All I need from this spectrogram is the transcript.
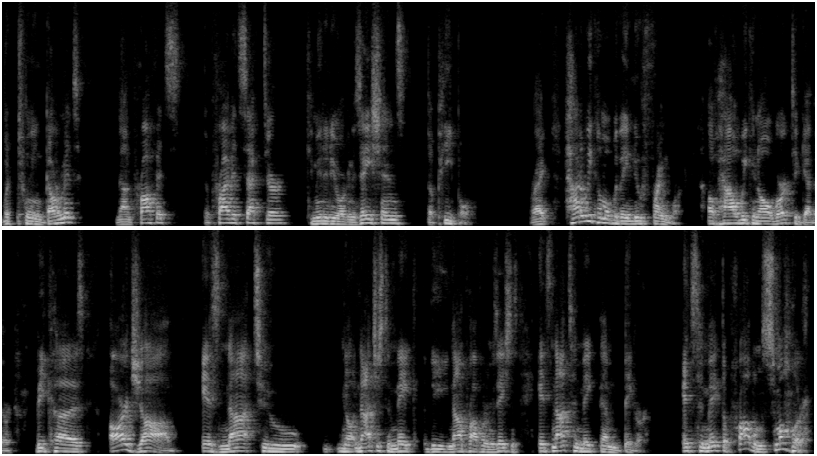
between government, nonprofits, the private sector, community organizations, the people, right? How do we come up with a new framework of how we can all work together? Because our job is not to, you know, not just to make the nonprofit organizations, it's not to make them bigger. It's to make the problem smaller.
